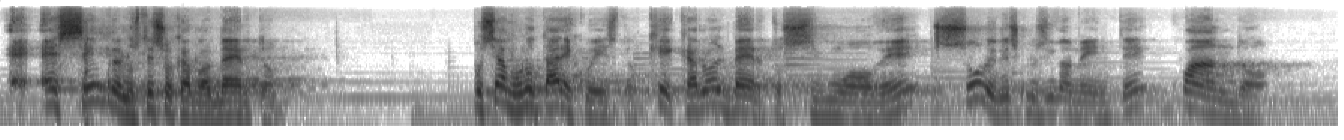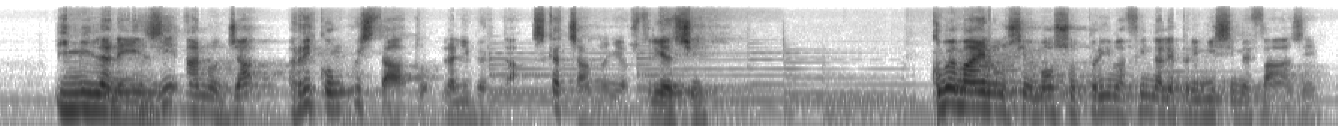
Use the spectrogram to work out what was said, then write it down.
è, è sempre lo stesso Carlo Alberto. Possiamo notare questo, che Carlo Alberto si muove solo ed esclusivamente quando i milanesi hanno già riconquistato la libertà, scacciando gli austriaci. Come mai non si è mosso prima, fin dalle primissime fasi?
